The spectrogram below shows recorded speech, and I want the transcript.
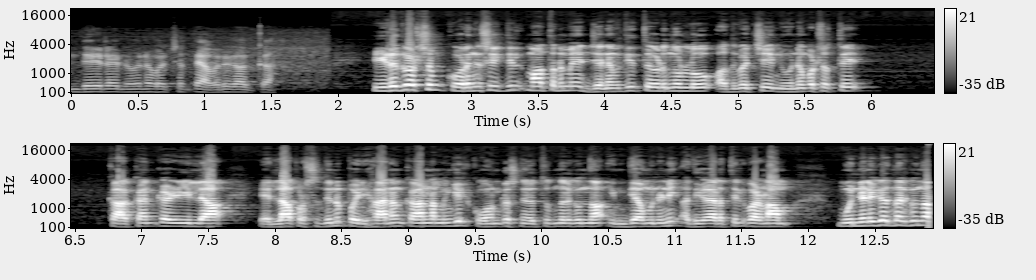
ഇന്ത്യയിലെ ന്യൂനപക്ഷത്തെ അവർ കാക്കുക ഇടതുപക്ഷം കുറഞ്ഞ സീറ്റിൽ മാത്രമേ ജനവിധി തേടുന്നുള്ളൂ. അത് വെച്ച് ന്യൂനപക്ഷത്തെ കാക്കാൻ കഴിയില്ല. എല്ലാ പ്രശ്നത്തിനും പരിഹാരം കാണണമെങ്കിൽ കോൺഗ്രസ് നേതൃത്വം നൽകുന്ന ഇന്ത്യ മുന്നണി അധികാരത്തിൽ വരണം. മുന്നണികൾ നൽകുന്ന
